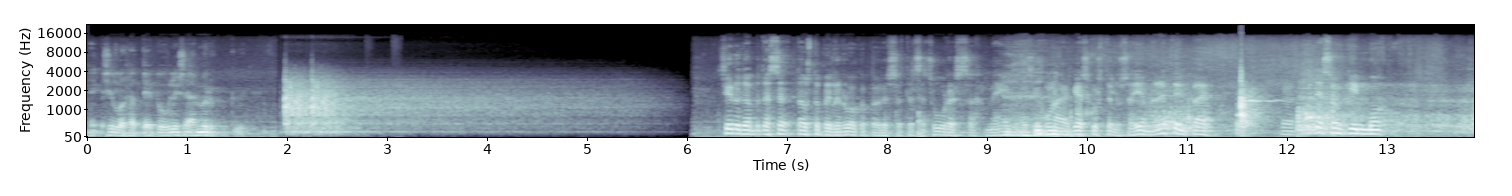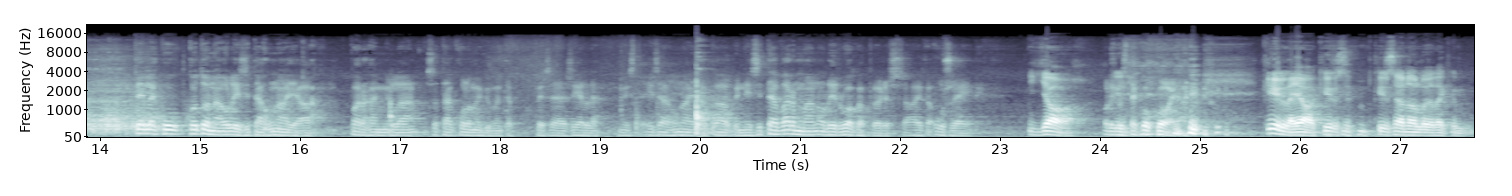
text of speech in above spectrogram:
niin silloin sieltä ei tule lisää myrkkyä. Siirrytäänpä tässä taustapelin ruokapöydässä tässä suuressa mehiläisen hunajakeskustelussa hieman eteenpäin. Miten se on Kimmo, teillä kun kotona oli sitä hunajaa, parhaimmillaan 130 pesää siellä, mistä isä hunajaa kaapi, niin sitä varmaan oli ruokapöydässä aika usein. Joo. Oliko sitä koko ajan? kyllä joo, kyllä se, kyllä se on ollut jotenkin,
